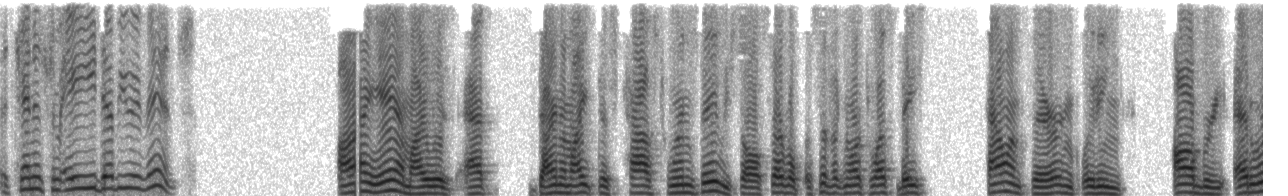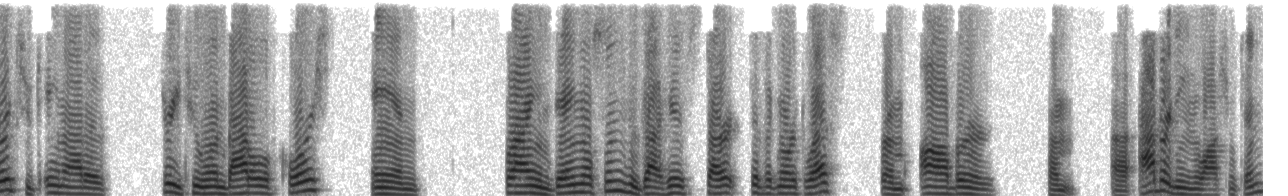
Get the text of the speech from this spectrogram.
attending some AEW events. I am. I was at Dynamite this past Wednesday. We saw several Pacific Northwest-based talents there, including Aubrey Edwards, who came out of 321 Battle, of course, and Bryan Danielson, who got his start Pacific Northwest from Auburn, from uh, Aberdeen, Washington.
